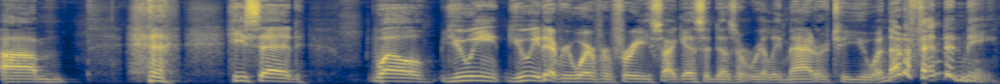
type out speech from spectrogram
Um, he said, "Well, you eat you eat everywhere for free, so I guess it doesn't really matter to you." And that offended me.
